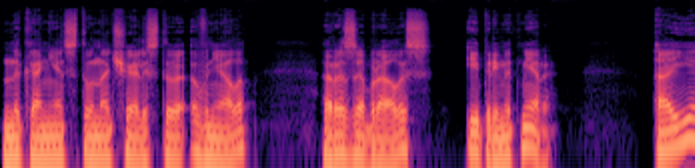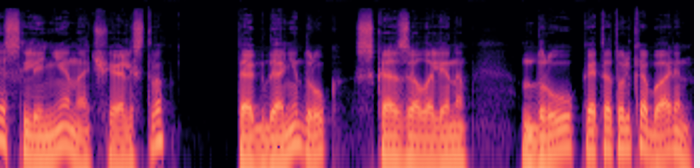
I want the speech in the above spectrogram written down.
наконец-то начальство вняло, разобралось и примет меры. А если не начальство, тогда не друг, сказала Лена. Друг — это только барин.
